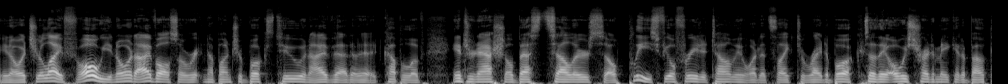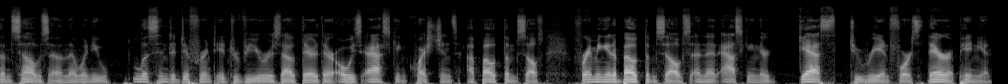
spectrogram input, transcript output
you know, it's your life. Oh, you know what? I've also written a bunch of books too, and I've had a, a, couple of international bestsellers. So please feel free to tell me what it's like to write a book. So they always try to make it about themselves. And then when you listen to different interviewers out there, they're always asking questions about themselves, framing it about themselves, and then asking their guests to reinforce their opinion.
